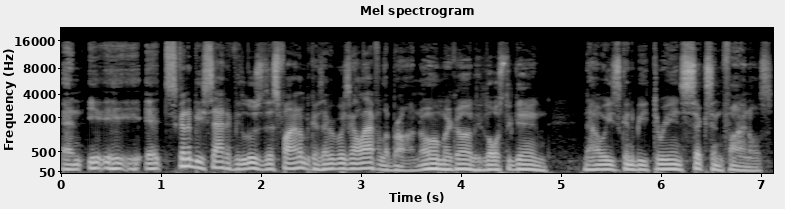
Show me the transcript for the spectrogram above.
And it's going to be sad if he loses this final because everybody's going to laugh at LeBron. Oh my God, he lost again. Now he's going to be three and six in finals.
